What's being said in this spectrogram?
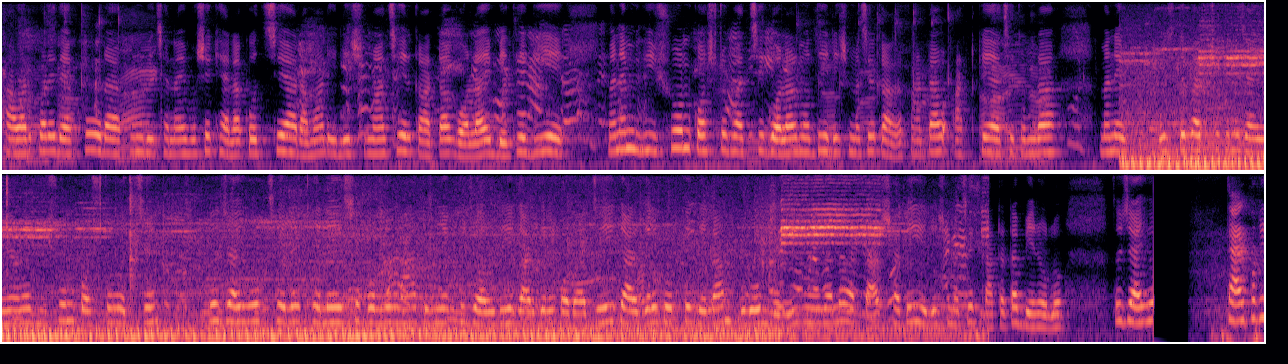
খাওয়ার পরে দেখো, ওরা এখন বিছানায় বসে খেলা করছে আর আমার ইলিশ মাছের কাঁটা গলায় বেঁধে গিয়ে মানে আমি ভীষণ কষ্ট পাচ্ছি গলার মধ্যে ইলিশ মাছের কাঁটা আটকে আছে। তোমরা মানে বুঝতে পারছ তুমি জানি না, আমার ভীষণ কষ্ট হচ্ছে। তো যাই হোক, ছেলে খেলে এসে বলল, মা, তুমি একটু জল দিয়ে গার্গেল করো। আর যেই গার্গেল করতে গেলাম, পুরো বমি হয়ে গেল আর তার সাথেই ইলিশ মাছের কাঁটাটা বেরোলো। তো যাই হোক তারপরে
